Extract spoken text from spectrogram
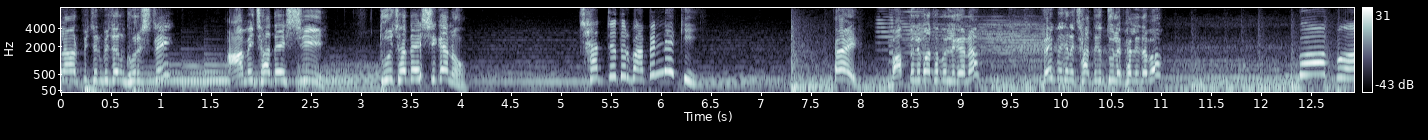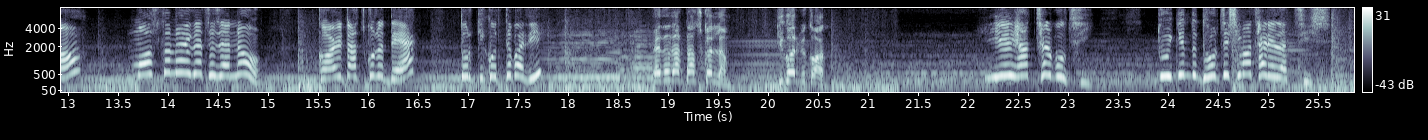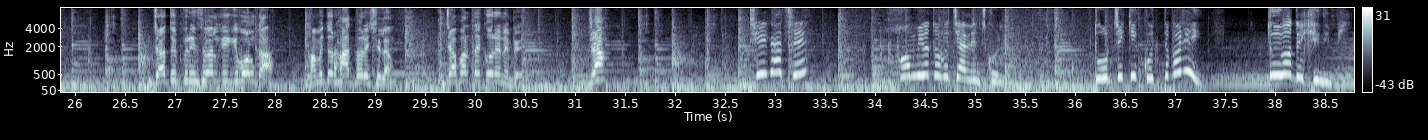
বলে আমার পিছন পিছন ঘুরিস নি? আমি ছাদে এসছি। তুই ছাদে এসছি কেন? ছাদটা তোর বাপের নাকি? এই বাপ তুলে কথা বললি কেন? দেখবে এখানে ছাদ থেকে তুলে ফেলে দেবো। বাবা মস্তান হয়ে গেছে জানো গায়ে টাচ করে দেখ তোর কি করতে পারি? এতে দেখ টাচ করলাম। কি করবি কর। এই হাত ছাড় বলছি। তুই কিন্তু ধৈর্যের সীমা ছাড়িয়ে যাচ্ছিস। যা তুই প্রিন্সিপালকে কি বলকা আমি তোর হাত ধরেছিলাম। যা পার তাই করে নেবে। যা। ঠিক আছে। আমিও তোকে চ্যালেঞ্জ করলাম। তোর যে কি করতে পারি তুইও দেখে নিবি।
